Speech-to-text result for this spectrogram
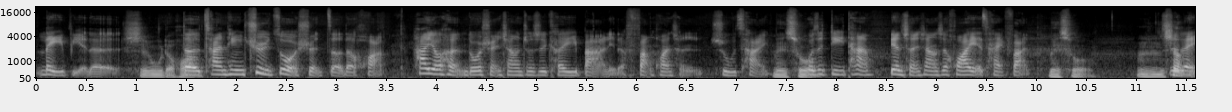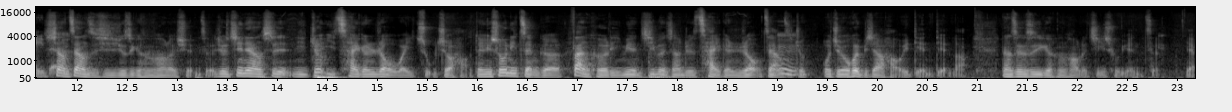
类别的食物的话，的餐厅去做选择的话，它有很多选项，就是可以把你的饭换成蔬菜，没错，或是低碳变成像是花椰菜饭，没错。嗯，像像这样子其实就是一个很好的选择，就尽量是你就以菜跟肉为主就好，等于说你整个饭盒里面基本上就是菜跟肉这样子就，我觉得会比较好一点点啦。那这个是一个很好的基础原则，Yeah。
